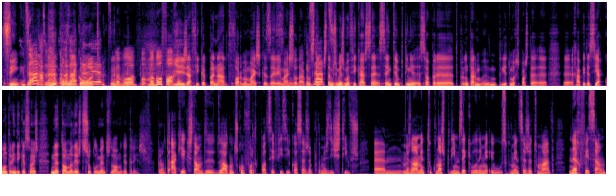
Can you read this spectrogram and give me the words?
Sim. Exato. com um e com outro. Uma boa, uma boa forma. E aí já fica panado de forma mais caseira Sim. e mais saudável. Exato. Estamos mesmo a ficar sem, sem tempo. Tinha só para te perguntar, pedia-te uma resposta uh, uh, rápida, se há contraindicações na toma destes suplementos do ômega 3. Pronto, há aqui a questão de, de algum desconforto que pode ser físico, ou seja, problemas digestivos, um, mas normalmente o que nós pedimos é que o, o, suplemento seja tomado na refeição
